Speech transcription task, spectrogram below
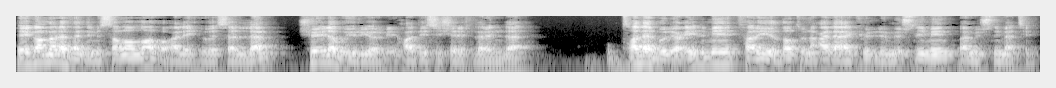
Peygamber Efendimiz sallallahu aleyhi ve sellem şöyle buyuruyor bir hadisi şeriflerinde. Talebul ilmi faridatun ala kulli muslimin ve muslimetin.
